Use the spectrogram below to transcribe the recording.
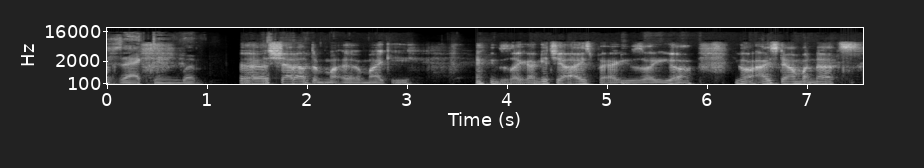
just acting. But Uh, shout out to uh, Mikey. He's like, "I'll get you an ice pack." He's like, "You gonna, you gonna ice down my nuts?"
